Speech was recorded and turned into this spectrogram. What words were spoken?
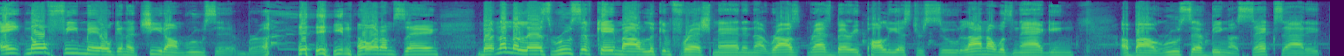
Ain't no female gonna cheat on Rusev, bruh. you know what I'm saying? But nonetheless, Rusev came out looking fresh, man, in that ras- raspberry polyester suit. Lana was nagging about Rusev being a sex addict.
